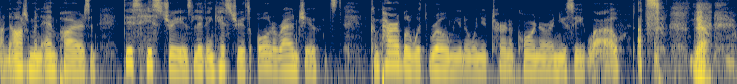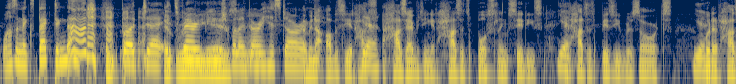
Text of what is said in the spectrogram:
and Ottoman empires. And this history is living history. It's all around you. It's comparable with Rome, you know, when you turn a corner and you see, wow, that's, Yeah. wasn't expecting that. but uh, It it's very beautiful is. and very historic. I mean, obviously, it has Yeah. it has everything. It has its bustling cities. Yeah. It has its busy resorts. yeah. But it has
